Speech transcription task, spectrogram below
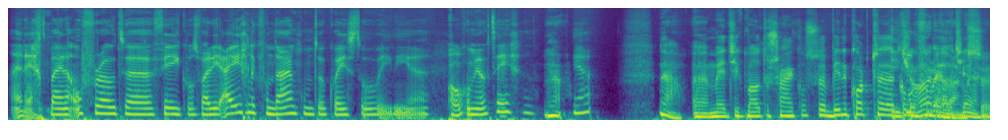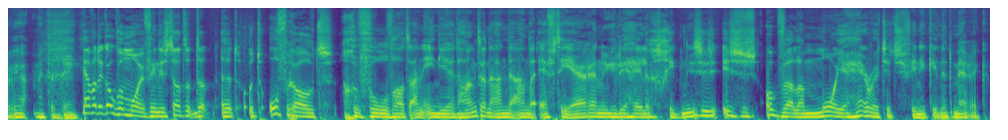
nou, de echt bijna offroad eh, vehicles. Waar die eigenlijk vandaan komt, ook Way Story. Die eh, Oh. kom je ook tegen. Ja. Ja. Nou, eh, Magic Motorcycles. binnenkort eh Eat kom ik langs. ja. eh, ja, met dat ding. Ja, wat ik ook wel mooi vind is dat, dat het, het offroad gevoel wat aan Indian hangt en aan de, aan de FTR en jullie hele geschiedenis is, is dus ook wel een mooie heritage, vind ik, in het merk.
